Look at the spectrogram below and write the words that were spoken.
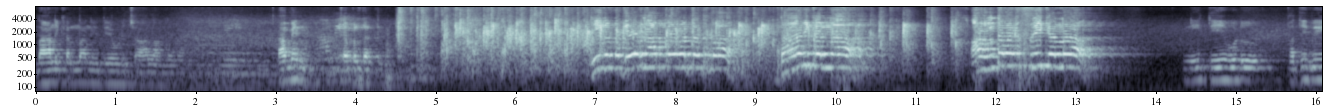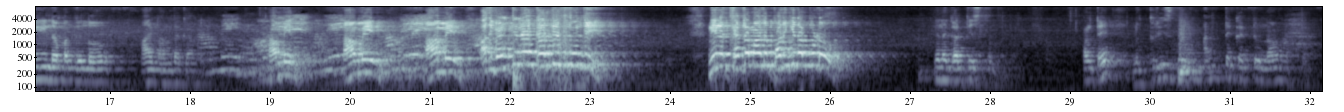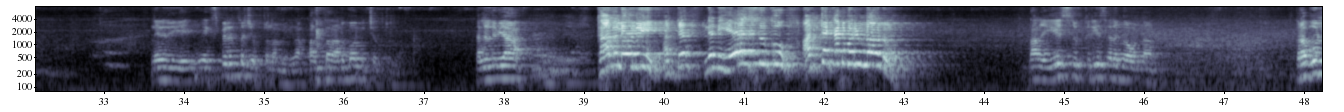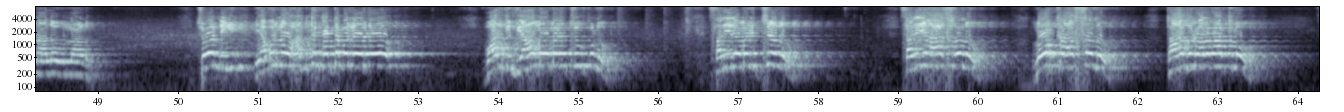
దానికన్నా నీ దేవుడు చాలా అందగా మీన్ చెప్పలు తట్టు నేనున్న దేవుని ఆత్మ ఏమని తెలుసునా? దానికన్నా ఆ అందమైన స్త్రీ కన్నా నీ దేవుడు పదివేల మందిలో ఆయన అందగా ఆమీన్. ఆమీన్. ఆమీన్. అది వెంటనే గర్దిస్తుంది నేను చెడ్డమాను పలికినప్పుడు నేను గర్దిస్తుంది అంటే నువ్వు క్రీస్తు అంటే కట్టి ఉన్నావు అర్థం. నేను ఎక్స్పీరియన్స్తో చెప్తున్నాను మీకు. నా పర్సనల్ అనుభవం మీకు చెప్తున్నా. అల్లెలుయా కారణం ఏమి? అంటే నేను యేసుకు అంతే కట్టుబడి ఉన్నాను. నా యేసు క్రియశలంగా ఉన్నాను. ప్రభు నాలో ఉన్నాడు. చూడండి ఎవరిలో అంత కట్టబడలేదో? వారికి వ్యామోహమైన చూపులు శరీరమైన శరీర ఆశలు లోక ఆశలు తాగుడు అలవాట్లు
